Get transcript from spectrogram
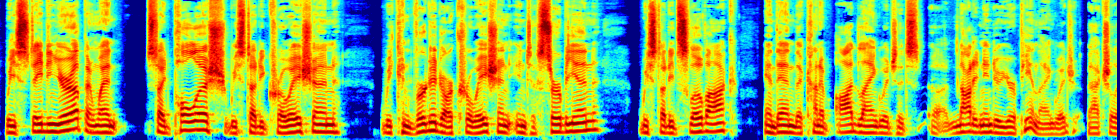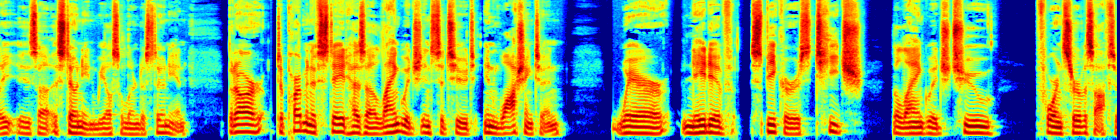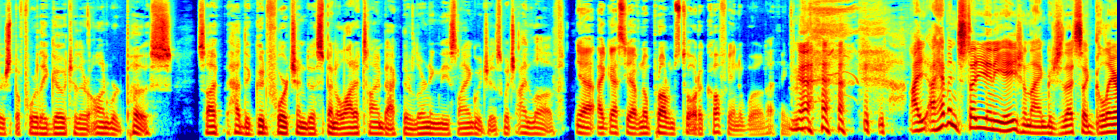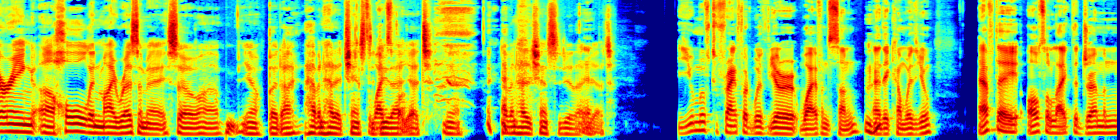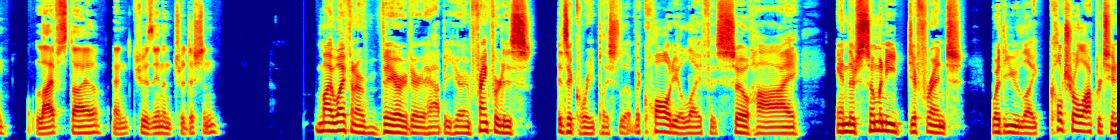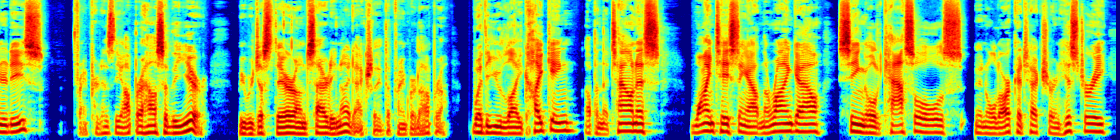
we stayed in Europe and went studied Polish. We studied Croatian. We converted our Croatian into Serbian. We studied Slovak. And then the kind of odd language that's uh, not an Indo European language, actually, is uh, Estonian. We also learned Estonian. But our Department of State has a language institute in Washington where native speakers teach the language to foreign service officers before they go to their onward posts. So I've had the good fortune to spend a lot of time back there learning these languages, which I love. Yeah, I guess you have no problems to order coffee in the world, I think. I, I, haven't studied any Asian languages. That's a glaring uh, hole in my resume. So, uh, you know, but I haven't had a chance to do that yet. Yeah, haven't had a chance to do that yeah. yet. You moved to Frankfurt with your wife and son, mm -hmm. and they come with you. Have they also liked the German lifestyle and cuisine and tradition? My wife and I are very, very happy here. And Frankfurt is it's a great place to live. The quality of life is so high. And there's so many different, whether you like cultural opportunities, Frankfurt has the Opera House of the Year. We were just there on Saturday night, actually, at the Frankfurt Opera. Whether you like hiking up in the Taunus, wine tasting out in the Rheingau, seeing old castles and old architecture and history,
